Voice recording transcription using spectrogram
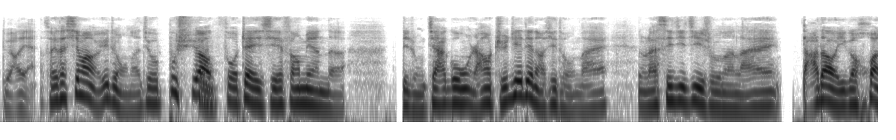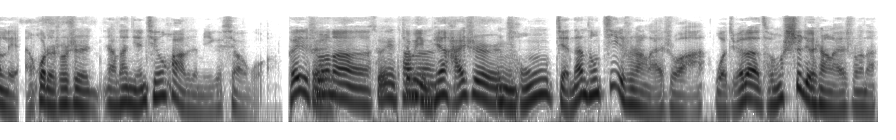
表演，所以他希望有一种呢就不需要做这些方面的这种加工，然后直接电脑系统来用来 CG 技术呢来达到一个换脸或者说是让他年轻化的这么一个效果。可以说呢，所以这部影片还是嗯从简单从技术上来说啊，我觉得从视觉上来说呢，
